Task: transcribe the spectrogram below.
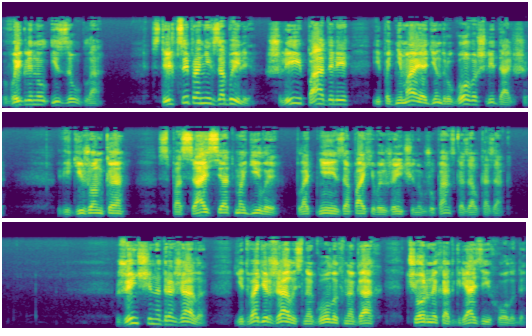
выглянул из-за угла. Стрельцы про них забыли, шли, падали и поднимая один другого, шли дальше. Веди, жонка, спасайся от могилы, плотнее запахивая женщину в жупан, сказал казак. Женщина дрожала, едва держалась на голых ногах, черных от грязи и холода.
